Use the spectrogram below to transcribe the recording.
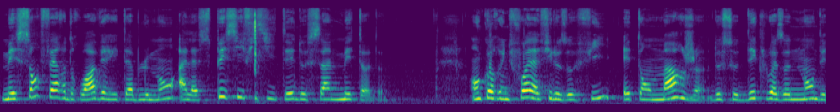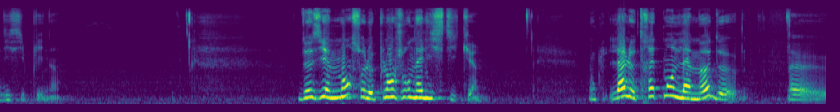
mais sans faire droit véritablement à la spécificité de sa méthode. Encore une fois, la philosophie est en marge de ce décloisonnement des disciplines. Deuxièmement, sur le plan journalistique. Donc là, le traitement de la mode euh,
